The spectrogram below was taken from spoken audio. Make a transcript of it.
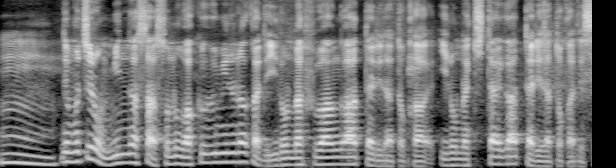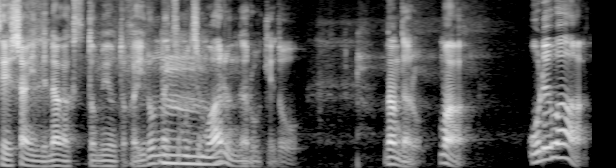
うんでもちろんみんなさその枠組みの中でいろんな不安があったりだとかいろんな期待があったりだとかで正社員で長く勤めようとかいろんな気持ちもあるんだろうけど、なんだろうまあ俺は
